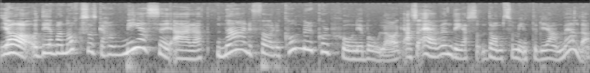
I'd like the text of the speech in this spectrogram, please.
Ja, och det man också ska ha med sig är att när det förekommer korruption i bolag, alltså även det som, de som inte blir anmälda,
